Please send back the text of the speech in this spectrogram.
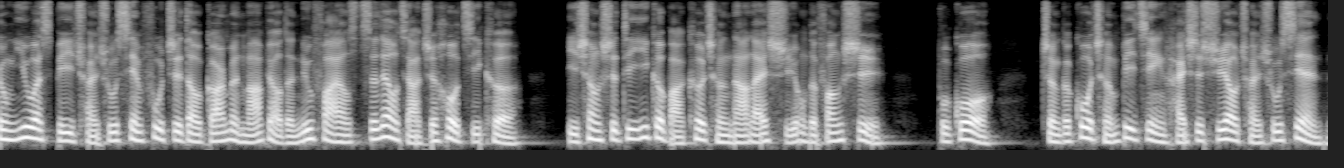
用 USB 传输线复制到 Garmin 码表的 New Files 资料夹之后即可。以上是第一个把课程拿来使用的方式，不过整个过程毕竟还是需要传输线，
